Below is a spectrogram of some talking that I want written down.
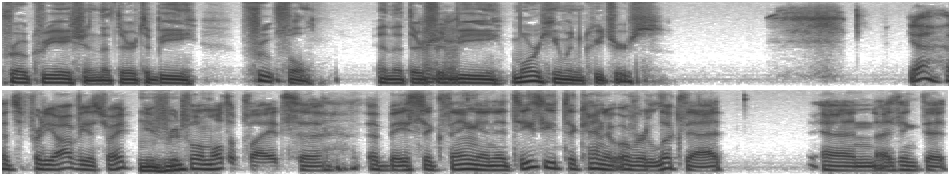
procreation, that they're to be fruitful and that there mm-hmm. should be more human creatures. Yeah, that's pretty obvious, right? Be mm-hmm. fruitful and multiply. It's a, a basic thing, and it's easy to kind of overlook that. And I think that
